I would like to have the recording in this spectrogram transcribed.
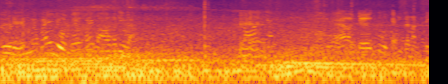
ดูดิยังไม่หยุดเลยไม่เบาก็ดีกว่าบแล้วเจอคู่แข่งสนัดสี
